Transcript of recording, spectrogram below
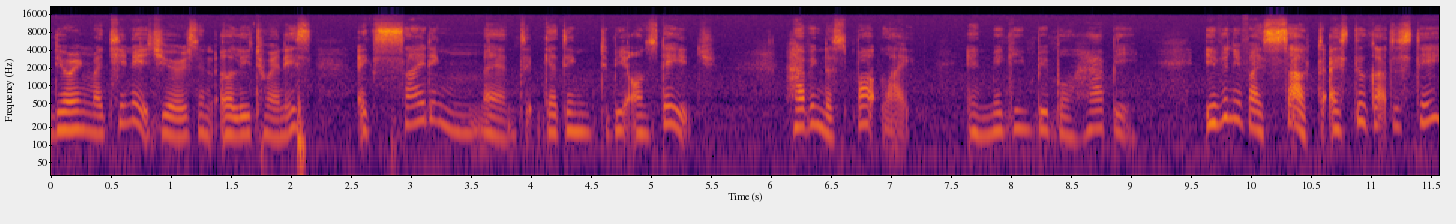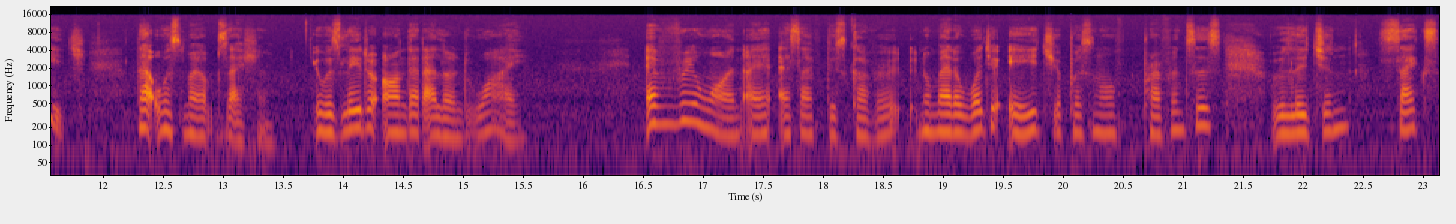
during my teenage years and early 20s, exciting meant getting to be on stage, having the spotlight, and making people happy. Even if I sucked, I still got the stage. That was my obsession. It was later on that I learned why. everyone, I, as I've discovered, no matter what your age, your personal preferences, religion, sex,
